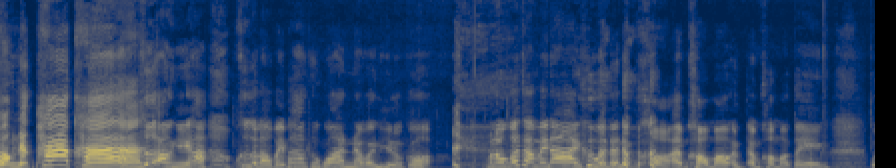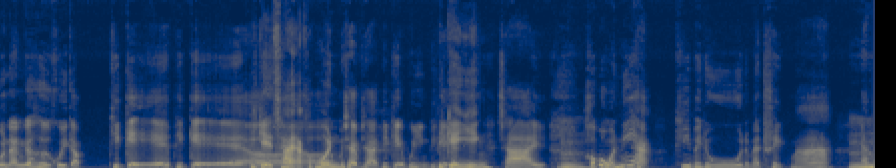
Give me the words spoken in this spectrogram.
ของนักพากย์ค่ะ คือเอาอย่างงี้ค่ะ คือเราไปภาคทุกวันน่ะบางทีเราก็เราก็จำไม่ได้ คือวันนั้นแบบขอแอบขอเมาส์แอบแอบขอเมาส์ตัวเอง วันนั้นก็คือคุยกับ พี่เก๋พี่เก๋พี่เก๋ชายอัครพลไม่ใช่ไม่ใช่พี่เก๋ผู้หญิงพี่เก๋หญิงใช่อืมเขาบอกว่าเนี่ยพี่ไปดู The Matrix มาอืมแอม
